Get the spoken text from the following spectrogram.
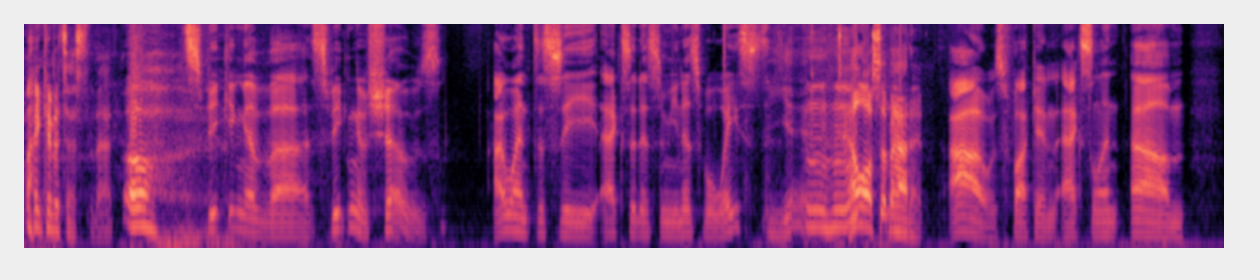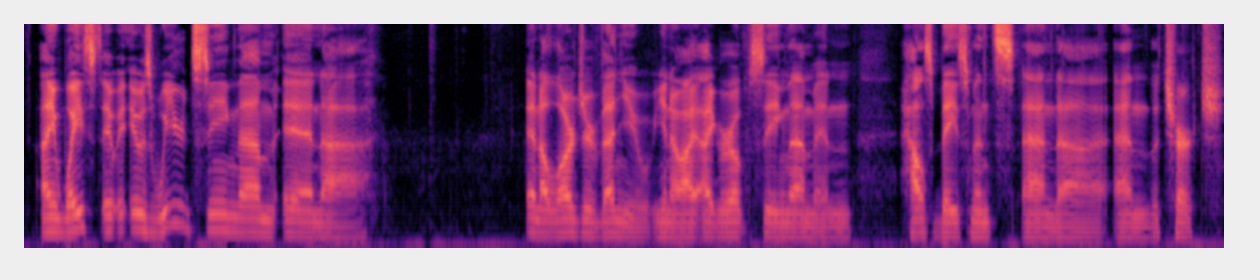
I can attest to that. oh, speaking of uh, speaking of shows, I went to see Exodus and Municipal Waste. yeah. Mm-hmm. Tell us about it. Ah, it was fucking excellent. Um, I mean, Waste. It, it was weird seeing them in uh, in a larger venue. You know, I, I grew up seeing them in house basements and uh, and the church.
